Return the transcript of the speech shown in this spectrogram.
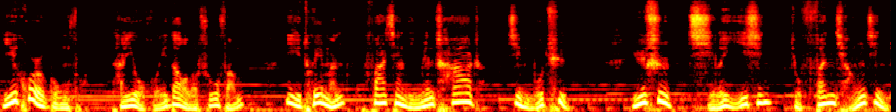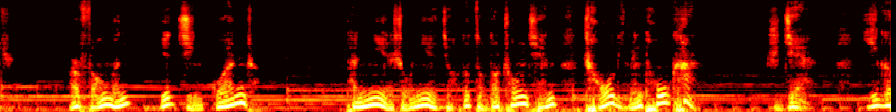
一会儿功夫，他又回到了书房，一推门，发现里面插着，进不去。于是起了疑心，就翻墙进去，而房门也紧关着。他蹑手蹑脚地走到窗前，朝里面偷看。只见一个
